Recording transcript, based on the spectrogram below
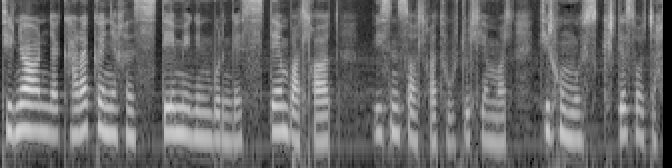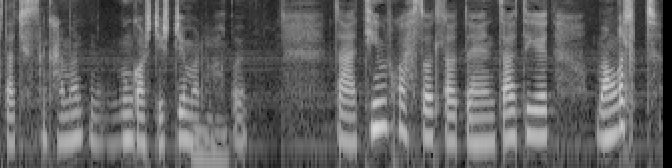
тэрний оронд яг караканыхын системийг нь бүр ингээ систем болгоод бизнес болгоод хөгжүүлэх юм бол тэр хүмүүс гэртээ сууж ахтаа ч гэсэн карманд мөнгө орж ирж юмар байгаа байхгүй. За тиймэрхүү асуудлууд байна. За тэгээд Монголд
